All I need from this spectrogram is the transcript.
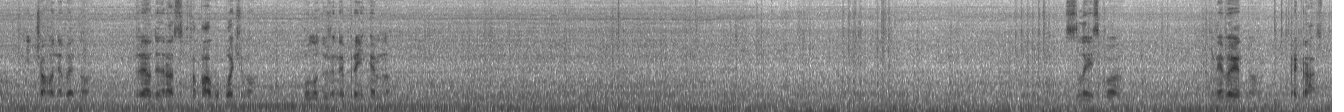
бо нічого не видно. Вже один раз хапав обочину, було дуже неприємно. Слизько, не видно, прекрасно.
